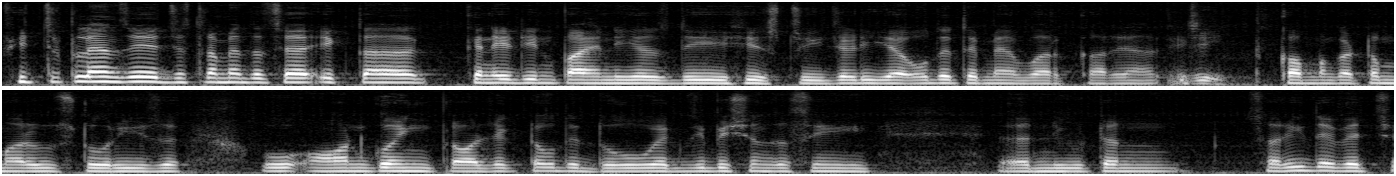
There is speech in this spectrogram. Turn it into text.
ਫੀਚਰ ਪਲਾਨਸ ਇਹ ਜਿਸ ਤਰ੍ਹਾਂ ਮੈਂ ਦੱਸਿਆ ਇੱਕ ਤਾਂ ਕੈਨੇਡੀਅਨ ਪਾਇਨੀਅਰਸ ਦੀ ਹਿਸਟਰੀ ਜਿਹੜੀ ਆ ਉਹਦੇ ਤੇ ਮੈਂ ਵਰਕ ਕਰ ਰਿਹਾ। ਜੀ। ਕਮਗਟਮਾਰੂ ਸਟੋਰੀਜ਼ ਉਹ ਔਨਗੋਇੰਗ ਪ੍ਰੋਜੈਕਟ ਉਹਦੇ ਦੋ ਐਗਜ਼ੀਬਿਸ਼ਨਸ ਅਸੀਂ ਨਿਊਟਨ ਸਰੀ ਦੇ ਵਿੱਚ।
